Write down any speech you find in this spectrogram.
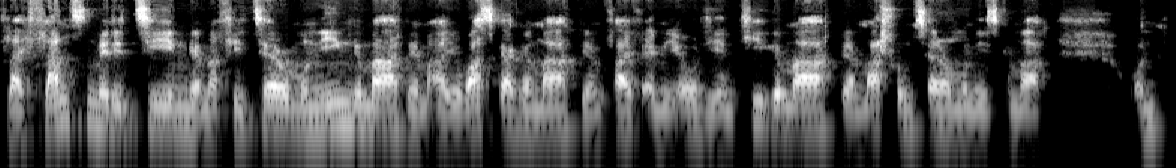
vielleicht Pflanzenmedizin. Wir haben da viel Zeremonien gemacht, wir haben Ayahuasca gemacht, wir haben 5-MeO DMT gemacht, wir haben Mushroom Ceremonies gemacht und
